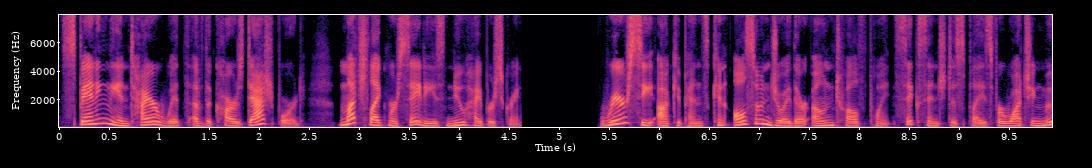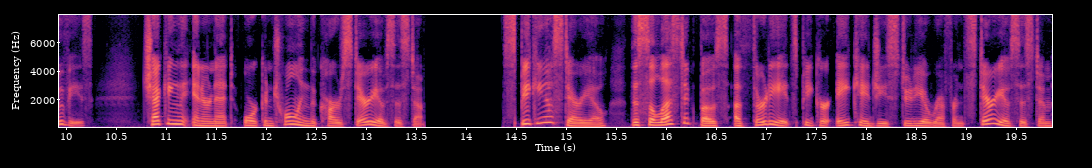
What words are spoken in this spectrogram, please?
spanning the entire width of the car's dashboard, much like Mercedes' new Hyperscreen. Rear seat occupants can also enjoy their own 12.6 inch displays for watching movies, checking the internet, or controlling the car's stereo system. Speaking of stereo, the Celestiq boasts a 38 speaker AKG studio reference stereo system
